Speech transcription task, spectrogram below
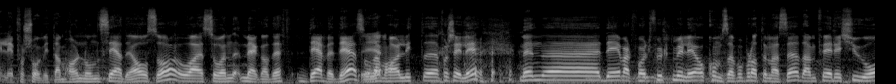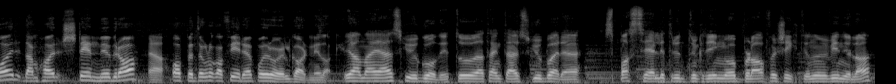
Eller for så vidt, de har noen CD-er også, og jeg så en Megadeth DVD, så yeah. de har litt uh, forskjellig. Men uh, det er i hvert fall fullt mulig å komme seg på platemesse. De feirer 20 år, de har steinmye bra. Ja. Åpent til klokka fire på Royal Garden i dag. Ja, nei, jeg skulle gå dit, og jeg tenkte jeg skulle bare spasere litt rundt omkring og bla forsiktig under vinyler.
